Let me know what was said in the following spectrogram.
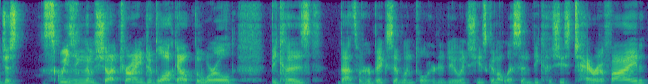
just squeezing them shut trying to block out the world because that's what her big sibling told her to do and she's to listen because she's terrified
